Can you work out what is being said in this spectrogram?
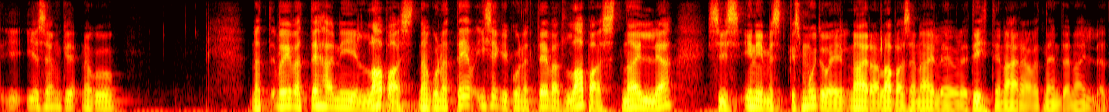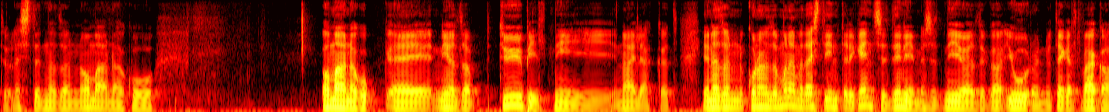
ja see ongi nagu Nad võivad teha nii labast, nagu nad teevad, isegi kui nad teevad labast nalja, siis inimesed, kes muidu ei naera labase nalja üle, tihti naeravad nende naljade üle, sest et nad on oma nagu, oma nagu eh, nii-öelda tüübilt nii naljakad. ja nad on, kuna nad on mõlemad hästi intelligentsed inimesed, nii-öelda ka Juur on ju tegelikult väga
